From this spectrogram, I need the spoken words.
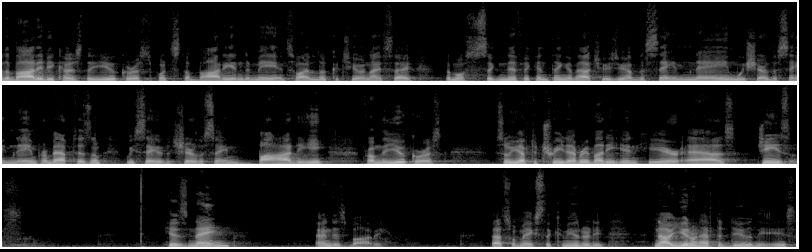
the body because the Eucharist puts the body into me. And so I look at you and I say, the most significant thing about you is you have the same name. We share the same name from baptism. We share the same body from the Eucharist. So you have to treat everybody in here as Jesus. His name and his body. That's what makes the community. Now, you don't have to do these.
